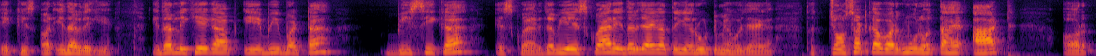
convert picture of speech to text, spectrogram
इक्कीस। और इधर देखिए, इधर लिखिएगा आप ए बी बट्टा बी सी का स्क्वायर। जब ये स्क्वायर इधर जाएगा तो ये रूट में हो जाएगा। तो चौंसठ का वर्गमूल होता है आठ और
